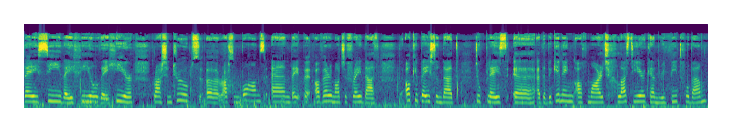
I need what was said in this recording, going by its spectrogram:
they see, they feel, they hear Russian troops, uh, Russian bombs and they, are very much afraid that the occupation that took place uh, at the beginning of March last year can repeat for them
